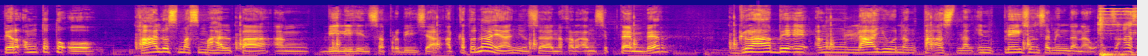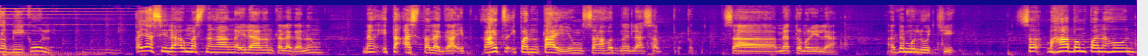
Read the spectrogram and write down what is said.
Pero ang totoo, halos mas mahal pa ang bilihin sa probinsya. At katunayan, yung sa nakaraang September, grabe eh, ang layo ng taas ng inflation sa Mindanao at saka sa Bicol. Kaya sila ang mas nangangailangan talaga ng, ng itaas talaga, kahit sa ipantay yung sahod nila sa sa Metro Manila. Alam mo, Luchi, sa mahabang panahon,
